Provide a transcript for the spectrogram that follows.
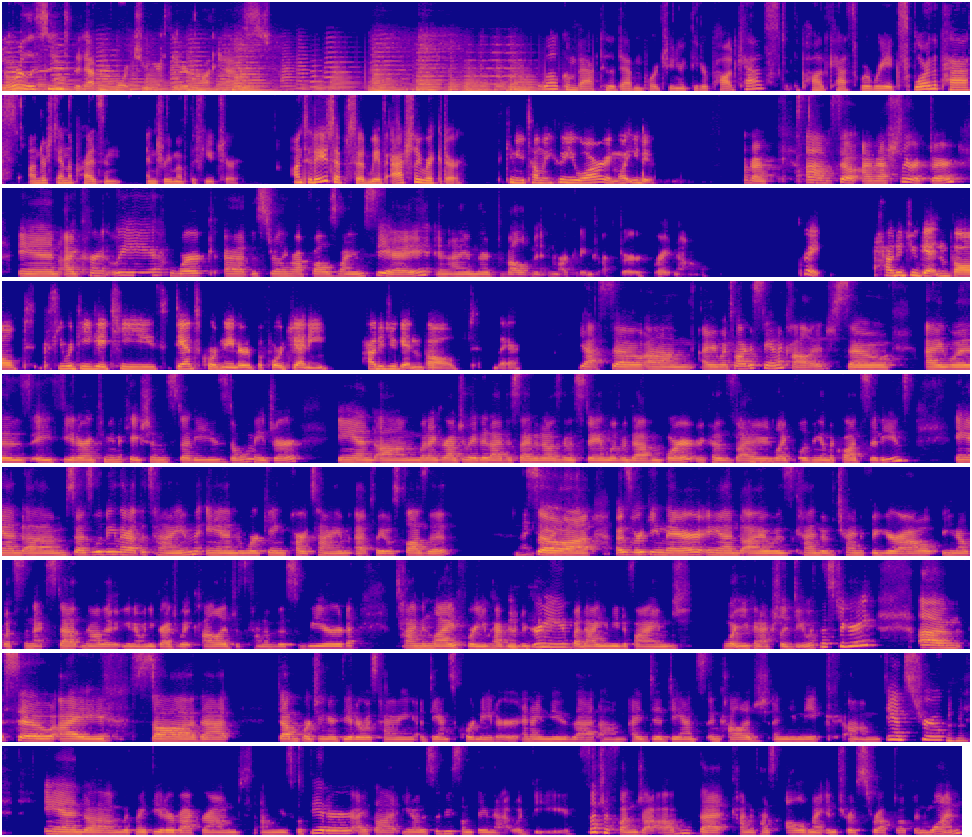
You're listening to the Davenport Junior Theater Podcast. Welcome back to the Davenport Junior Theater Podcast, the podcast where we explore the past, understand the present, and dream of the future. On today's episode, we have Ashley Richter. Can you tell me who you are and what you do? Okay. Um, so I'm Ashley Richter, and I currently work at the Sterling Rock Falls YMCA, and I am their development and marketing director right now. Great. How did you get involved? Because you were DJT's dance coordinator before Jenny. How did you get involved there? Yeah, so um, I went to Augustana College. So I was a theater and communication studies double major. And um, when I graduated, I decided I was going to stay and live in Davenport because I mm-hmm. like living in the Quad Cities. And um, so I was living there at the time and working part time at Plato's Closet. Nice. So uh, I was working there and I was kind of trying to figure out, you know, what's the next step now that, you know, when you graduate college, it's kind of this weird time in life where you have your mm-hmm. degree, but now you need to find what you can actually do with this degree. Um, so I saw that Davenport Junior Theater was hiring a dance coordinator, and I knew that um, I did dance in college and unique um, dance troupe. Mm-hmm. And um, with my theater background, um, musical theater, I thought, you know, this would be something that would be such a fun job that kind of has all of my interests wrapped up in one.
